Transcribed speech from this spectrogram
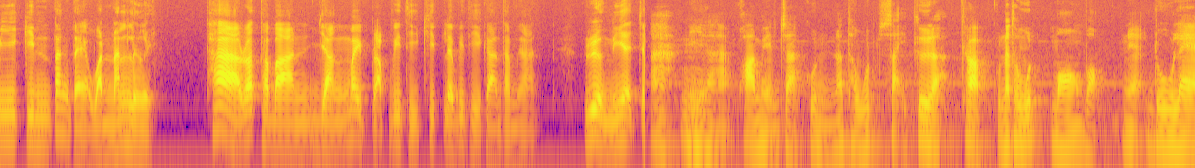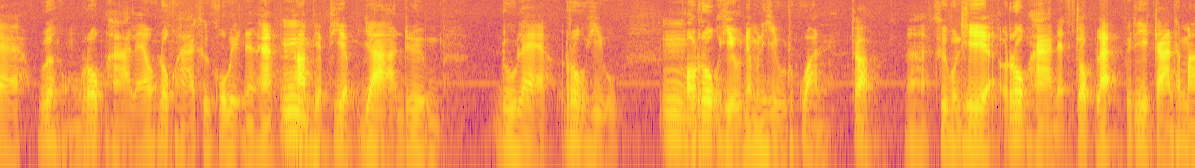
มีกินตั้งแต่วันนั้นเลย ถ้ารัฐบาลยังไม่ปรับวิธีคิดและวิธีการทำงาน เรื่องนี้จะ อะนี่นะฮะความเห็นจากคุณนัทวุฒิใส่เกลือ ครับคุณนัทวุฒิมองบอกเนี่ยดูแลเรื่องของโรคหาแล้วโรคหาคือโควิดเนยนะฮะอืม ภาพเปรียบเทียบอย่าลืมดูแลโรคหิว อืมเพราะโรคหิวเนี่ยมันหิวทุกวันครับ นะฮะคือบางทีโรคหาเนี่ยจบและวิธีการถ้ามา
